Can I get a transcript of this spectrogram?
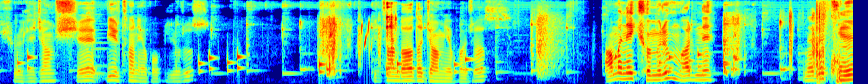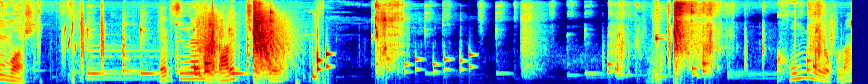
Şöyle cam şişe bir tane yapabiliyoruz. Bir tane daha da cam yapacağız. Ama ne kömürüm var ne ne de kumum var. Hepsinden de balık çıktı. Kum bile yok lan.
